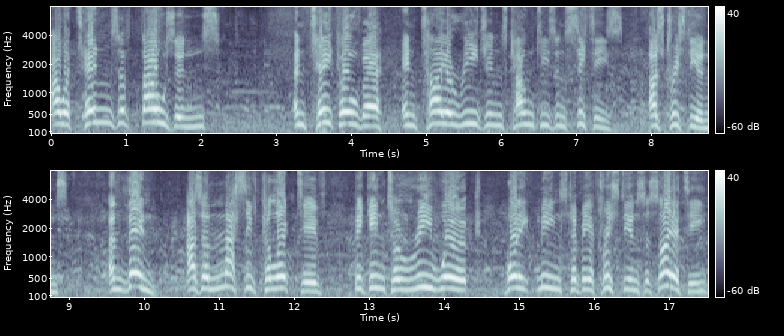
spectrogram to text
our tens of thousands and take over entire regions, counties, and cities as Christians, and then as a massive collective begin to rework what it means to be a Christian society.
